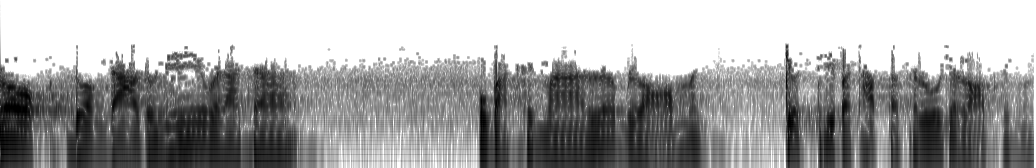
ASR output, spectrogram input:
โลกดวงดาวตรงนี้เวลาจะอุบัติขึ้นมา เริ่มหลอม จุดที่ประทับตัสรู้จะหลอมขึ้นมา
